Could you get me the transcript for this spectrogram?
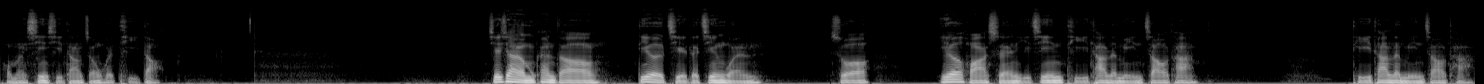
我们信息当中会提到。接下来我们看到第二节的经文说，耶和华神已经提他的名召他。提他的名召他，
